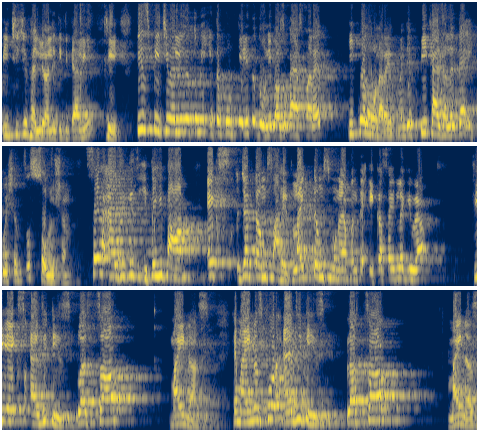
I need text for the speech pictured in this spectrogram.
पीची जी व्हॅल्यू आली ती किती आली? थ्री तीच पीची व्हॅल्यू जर तुम्ही इथं पुट केली तर दोन्ही बाजू काय असणार आहेत? इक्वल होणार आहेत. म्हणजे पी काय झालं त्या इक्वेशनचं solution same as it is इथेही पहा. एक्स ज्या टर्म्स आहेत लाईक टर्म्स म्हणून आपण त्या एका साईडला घेऊया. Three x as it is प्लसचा मायनस हे minus four as it is प्लसचा मायनस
